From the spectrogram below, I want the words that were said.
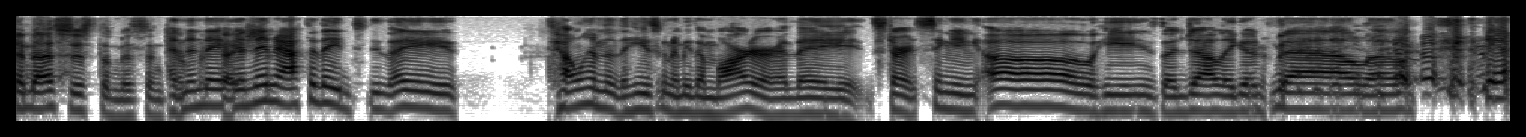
and that's just the misinterpretation. and then they and then after they they tell him that he's going to be the martyr, they start singing, "Oh, he's a jolly good fellow." they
